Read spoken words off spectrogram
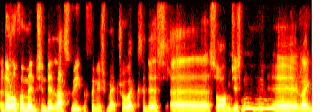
I don't know if I mentioned it last week. I finished Metro Exodus. Uh, so I'm just uh, like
